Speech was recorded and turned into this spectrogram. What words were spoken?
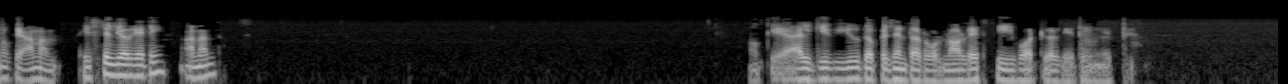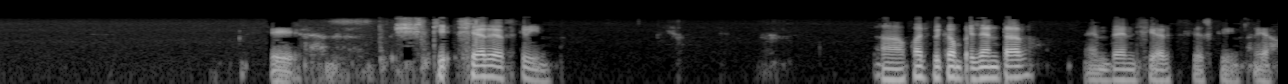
Okay, Anand. Is still you're getting, Anand? Okay, I'll give you the presenter role. Now let's see what you're getting it. Okay, share your screen. Uh, first become presenter and then share your screen. Yeah.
